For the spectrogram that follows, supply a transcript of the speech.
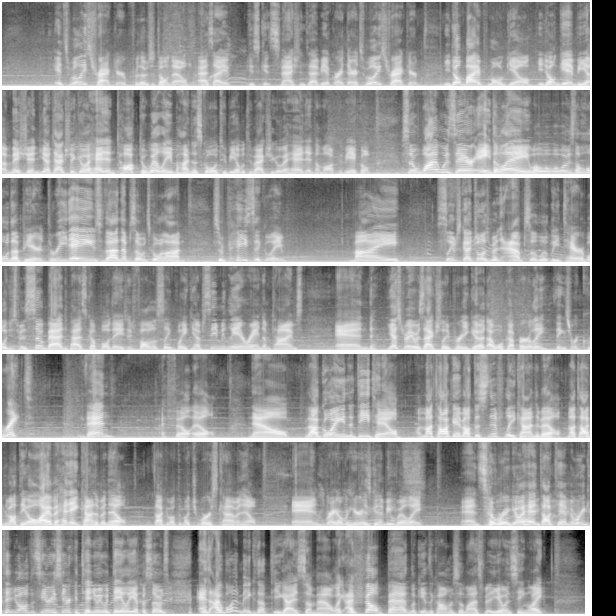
it's Willie's tractor, for those who don't know, as I just get smashed into that vehicle right there. It's Willie's tractor. You don't buy it from old Gil. You don't get it via a mission. You have to actually go ahead and talk to Willie behind the school to be able to actually go ahead and unlock the vehicle. So why was there a delay? What, what, what was the holdup here? Three days without an episode. What's going on? So basically, my sleep schedule has been absolutely terrible. It's just been so bad the past couple of days. I've fallen asleep, waking up seemingly at random times. And yesterday was actually pretty good. I woke up early. Things were great. And then I fell ill. Now, without going into detail, I'm not talking about the sniffly kind of ill. I'm not talking about the, oh, I have a headache kind of an ill. I'm talking about the much worse kind of an ill. And right over here is going to be Willie. And so we're going to go ahead and talk to him. And we're going to continue on with the series here, continuing with daily episodes. And I want to make it up to you guys somehow. Like, I felt bad looking at the comments of the last video and seeing, like,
